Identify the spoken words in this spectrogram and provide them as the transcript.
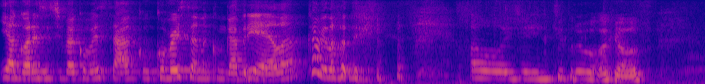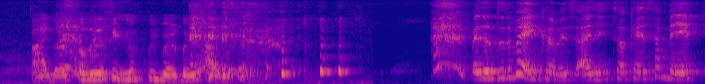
E agora a gente vai conversar com, conversando com Gabriela, Camila Rodrigues. Oi, gente, tudo bom? Aquelas. Ai, nós falando assim, eu fico envergonhada. Mas tudo bem, Camis. A gente só quer saber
